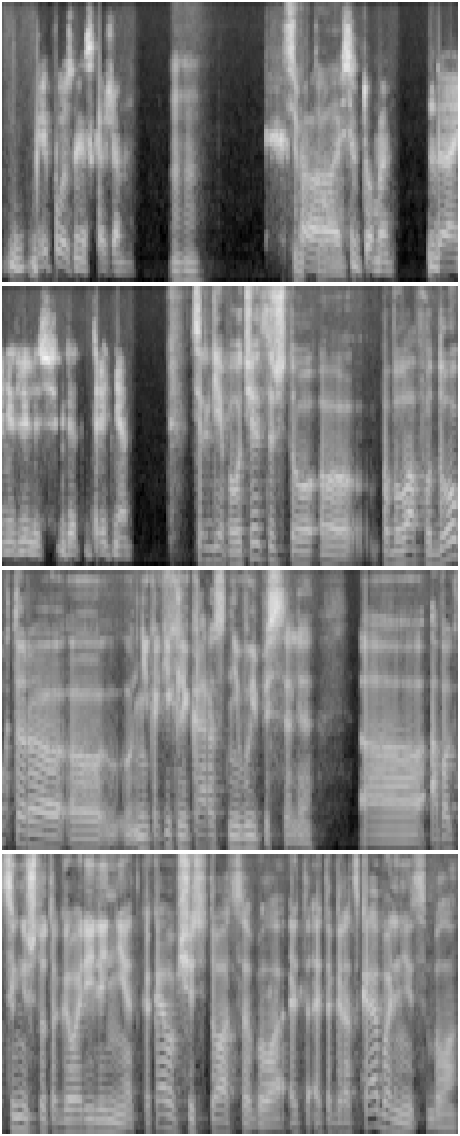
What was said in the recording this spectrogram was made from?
гриппозные, скажем, угу. симптомы. симптомы. Да, они длились где-то три дня. Сергей, получается, что побывав у доктора, никаких лекарств не выписали. О вакцине что-то говорили нет. Какая вообще ситуация была? Это, это городская больница была?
